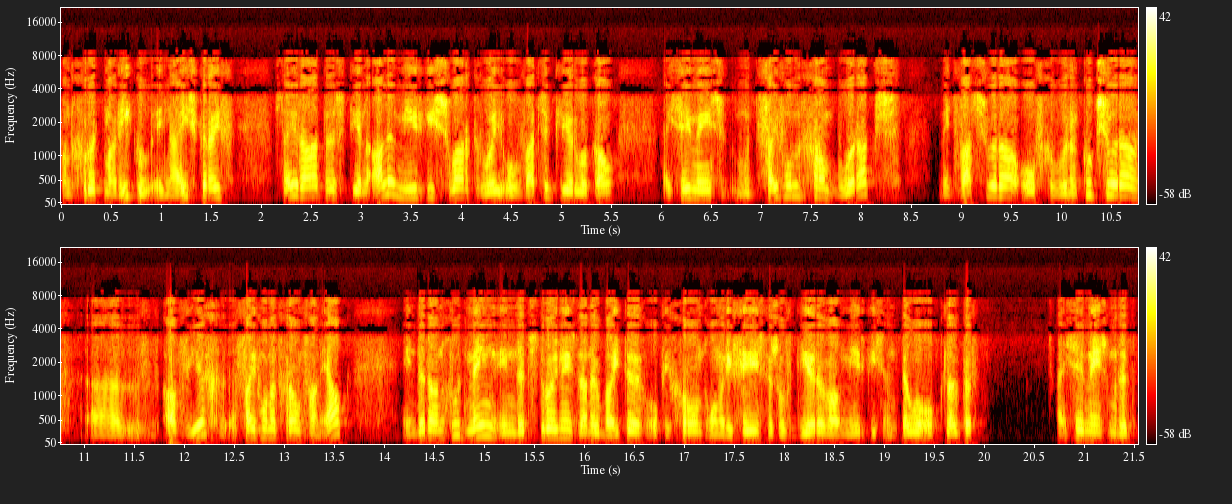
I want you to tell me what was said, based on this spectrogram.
van Groot Mariko en hy skryf sy raad is teen alle muurtjies swart, rooi of watse kleur ook al. Hy sê mense moet 500 gram boraks met wassoda of gewone koeksoda uh, afweeg 500 gram van elk en dit dan goed meng en dit strooi mens dan nou buite op die grond onder die vensters of deure waar muurtjies in toue opklouter. Hy sê mens moet dit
